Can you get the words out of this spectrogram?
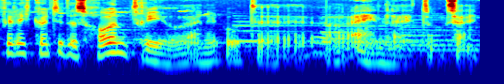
Vielleicht könnte das Horntrio eine gute äh, Einleitung sein.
